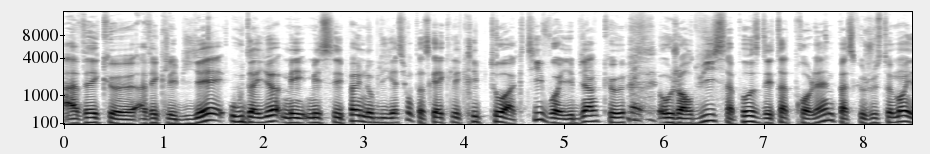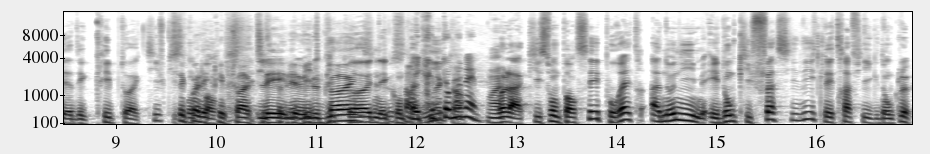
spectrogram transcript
avec, euh, avec les billets, ou d'ailleurs, mais, mais ce n'est pas une obligation, parce qu'avec les crypto-actifs, vous voyez bien qu'aujourd'hui ça pose des tas de problèmes, parce que justement, il y a des cryptoactifs qui sont... C'est quoi les cryptoactifs les, le, Bitcoin et compagnie. Les crypto-monnaies. Voilà, qui sont pensés pour être anonymes et donc qui facilitent les trafics. Donc le,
